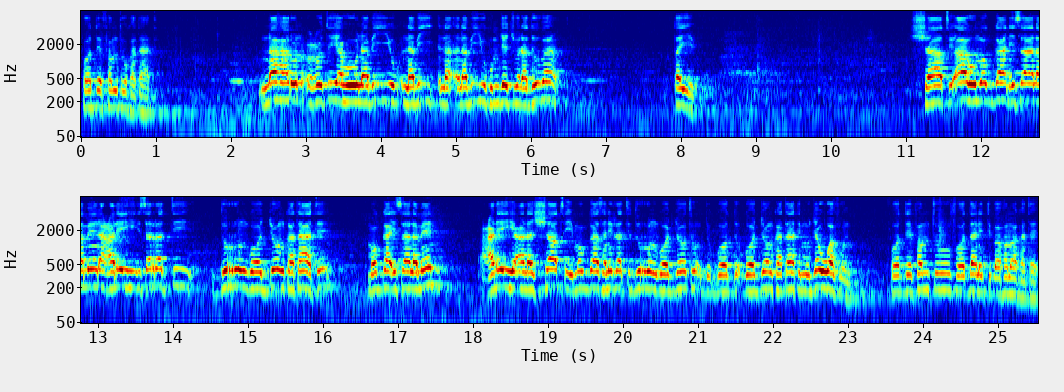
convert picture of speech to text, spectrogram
fooddeeffamtuu kataate naharun ucutiyahu nabiyyukum jechuudha duuba طيب shaaxi'aahu moggaan isaa lameen calayhi isarratti durrun goojjoon kataate moggaa isaa lameen calayhi cala shaaxi moggaa sanirratti durrun goojjoon kataate mujawwafun fooddeeffamtuu fooddaan itti baafamaa kate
